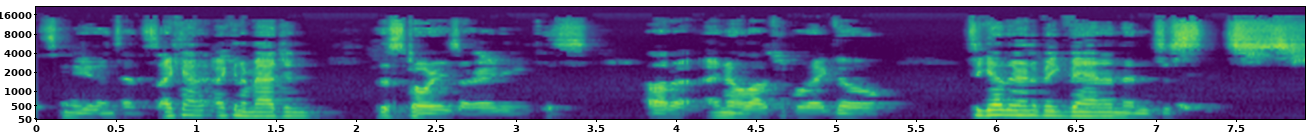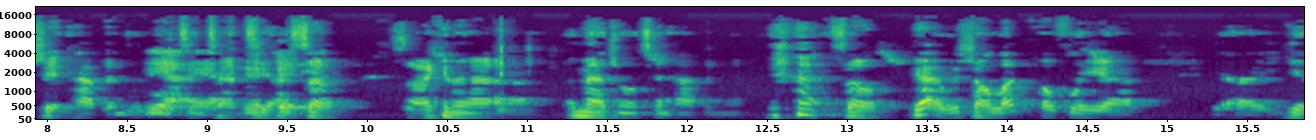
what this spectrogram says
it's gonna get intense. I can I can imagine the stories already because a lot of I know a lot of people that go together in a big van and then just shit happens and Yeah, it's yeah. intense. Yeah, so so I can uh, imagine what's gonna happen. so yeah, I wish y'all luck. Hopefully, uh, uh, get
